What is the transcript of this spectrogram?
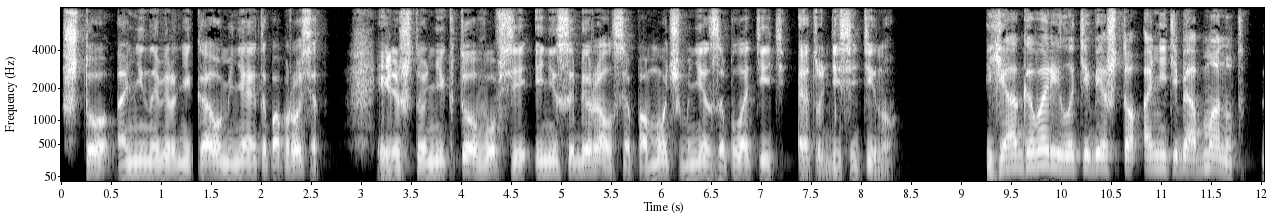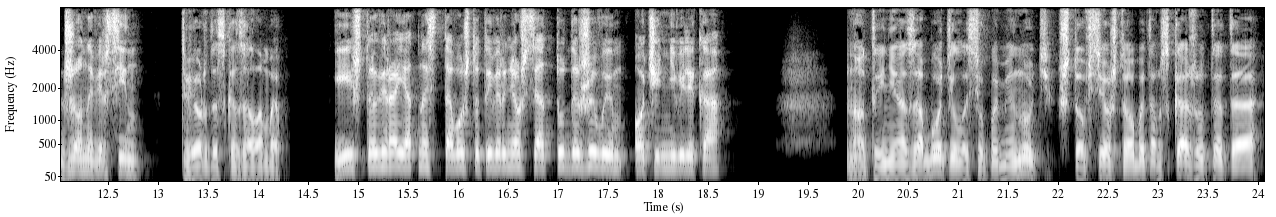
«Что, они наверняка у меня это попросят? Или что никто вовсе и не собирался помочь мне заплатить эту десятину?» «Я говорила тебе, что они тебя обманут, Джона Версин», твердо сказала Мэп и что вероятность того, что ты вернешься оттуда живым, очень невелика». «Но ты не озаботилась упомянуть, что все, что об этом скажут, это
